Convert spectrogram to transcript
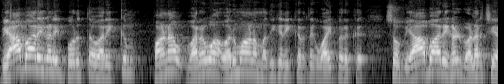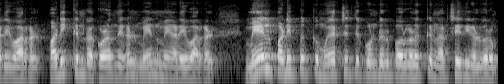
வியாபாரிகளை பொறுத்த வரைக்கும் பண வருவா வருமானம் அதிகரிக்கிறதுக்கு வாய்ப்பு இருக்குது ஸோ வியாபாரிகள் வளர்ச்சி அடைவார்கள். படிக்கின்ற குழந்தைகள் மேன்மை அடைவார்கள். மேல் படிப்புக்கு முயற்சித்து கொண்டிருப்பவர்களுக்கு நற்செய்திகள் வரும்.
